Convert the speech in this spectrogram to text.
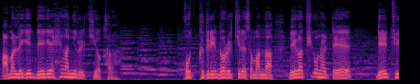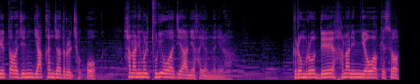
아말렉이 네게 행한 일을 기억하라. 곧 그들이 너를 길에서 만나 내가 피곤할 때에 내 뒤에 떨어진 약한 자들을 쳤고 하나님을 두려워하지 아니하였느니라. 그러므로 내 하나님 여호와께서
